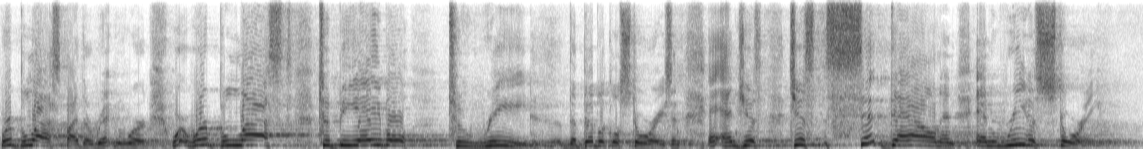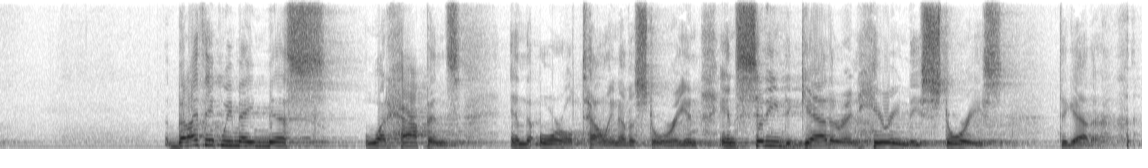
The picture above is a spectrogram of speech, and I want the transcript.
We're blessed by the written word. We're, we're blessed to be able to read the biblical stories and, and just, just sit down and, and read a story. But I think we may miss what happens in the oral telling of a story and, and sitting together and hearing these stories together.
